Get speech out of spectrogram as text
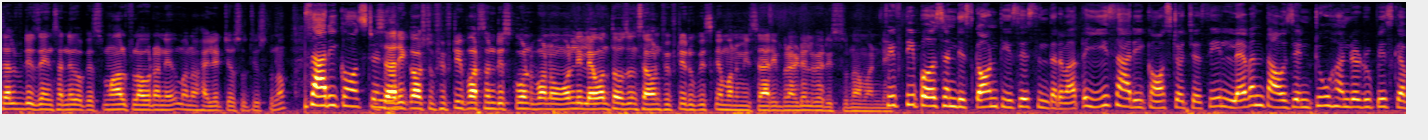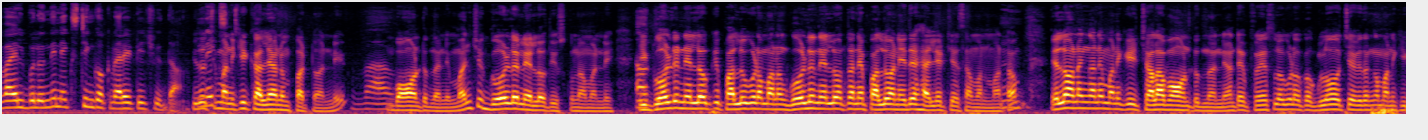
సెల్ఫ్ డిజైన్స్ అనేది ఒక స్మాల్ ఫ్లవర్ అనేది మనం హైలైట్ చేస్తూ తీసుకున్నాం. శారీ కాస్ట్ అండి. Sari cost fifty percent discount మనం only eleven thousand seven fifty రూపీస్కే మనం ఈ శారీ బ్రైడల్ వేర్ ఇస్తున్నామండి. ఫిఫ్టీ పర్సెంట్ డిస్కౌంట్ తీసేసిన తర్వాత ఈ సారీ కాస్ట్ వచ్చేసి లెవెన్ థౌసండ్ టూ హండ్రెడ్ రూపీస్కి అవైలబుల్ ఉంది. నెక్స్ట్ ఇంకొక వెరైటీ చూద్దాం. ఇది వచ్చి మనకి కళ్యాణం పట్టు అండి. బాగుంటుందండి. మంచి గోల్డెన్ ఎల్లో తీసుకున్నామండి. ఈ గోల్డెన్ ఎల్లోకి పళ్ళు కూడా మనం గోల్డెన్ ఎల్లోతోనే పళ్ళు అనేది హైలైట్ చేసామన్నమాట ఎల్లో అనగానే మనకి చాలా బాగుంటుందండి. అంటే ఫేస్లో కూడా ఒక గ్లో వచ్చే విధంగా మనకి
